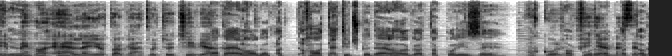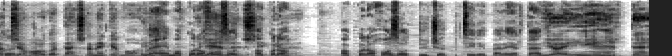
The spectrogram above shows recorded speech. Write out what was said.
hogy, meg a ellenjatagát, vagy hogy hívják. tehát elhallgat, a, ha a te tücsköd elhallgat, akkor izé, akkor, akkor- figyelmeztet akkor- a hallgatásra engem arra, nem, akkor a hozott, akkor a, akkor a hozott tücsök ciripel, érted? Ja, értem.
